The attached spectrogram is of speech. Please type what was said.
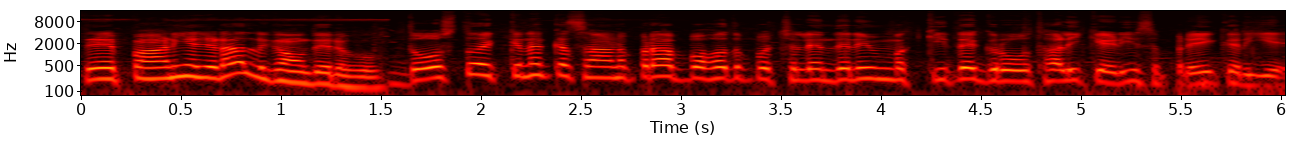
ਤੇ ਪਾਣੀ ਆ ਜਿਹੜਾ ਲਗਾਉਂਦੇ ਰਹੋ। ਦੋਸਤੋ, ਇੱਕ ਨਾ ਕਿਸਾਨ ਭਰਾ ਬਹੁਤ ਪੁੱਛ ਲੈਂਦੇ ਨੇ ਵੀ ਮੱਕੀ ਤੇ ਗਰੋਥ ਵਾਲੀ ਕਿਹੜੀ ਸਪਰੇਅ ਕਰੀਏ।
